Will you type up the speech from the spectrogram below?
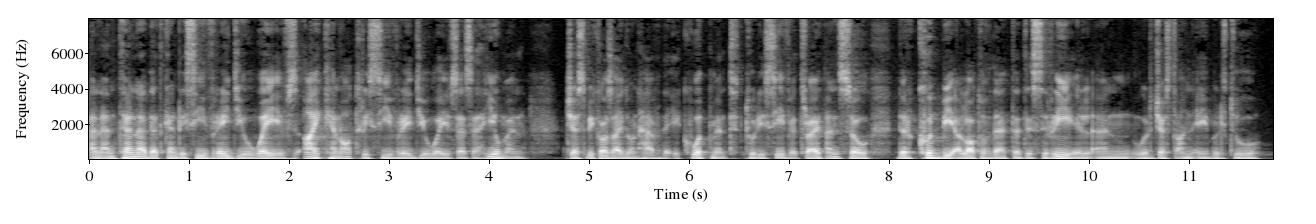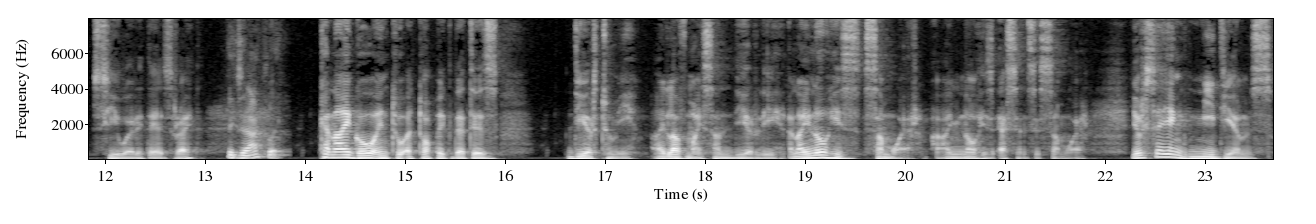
an antenna that can receive radio waves. I cannot receive radio waves as a human just because I don't have the equipment to receive it, right? And so there could be a lot of that that is real and we're just unable to see where it is, right? Exactly. Can I go into a topic that is dear to me? I love my son dearly, and I know he's somewhere. I know his essence is somewhere. You're saying mediums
